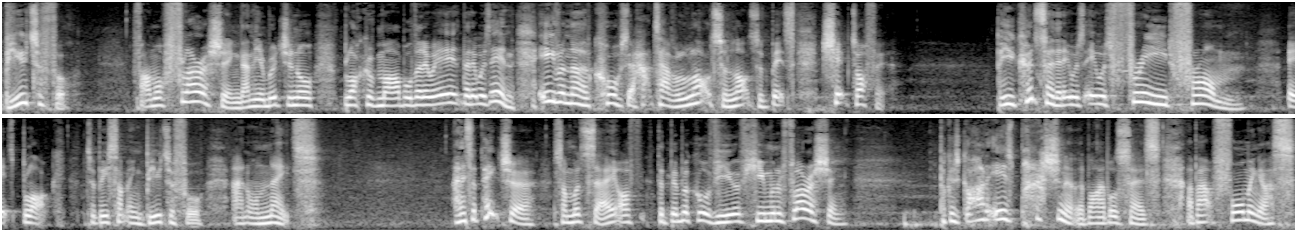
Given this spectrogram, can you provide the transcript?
beautiful far more flourishing than the original block of marble that it, that it was in, even though, of course, it had to have lots and lots of bits chipped off it. But you could say that it was, it was freed from its block to be something beautiful and ornate. And it's a picture, some would say, of the biblical view of human flourishing. Because God is passionate, the Bible says, about forming us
